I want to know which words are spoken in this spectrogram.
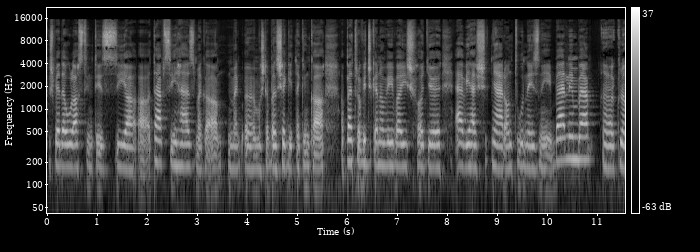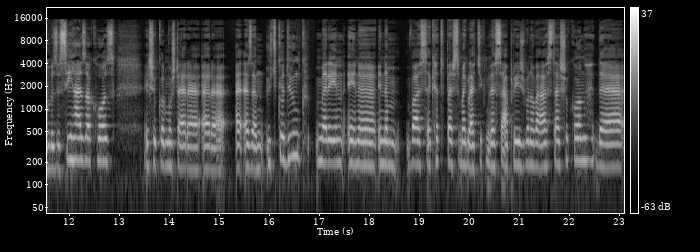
most például azt intézi a, a tápszínház, meg, a, meg most ebben segít nekünk a, a Petrovics Genovéva is, hogy elvihessük nyáron turnézni Berlinbe, különböző színházakhoz, és akkor most erre, erre e, ezen ügyködünk, mert én, én, én nem valószínűleg, hát persze meglátjuk, mi lesz áprilisban a választásokon, de,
